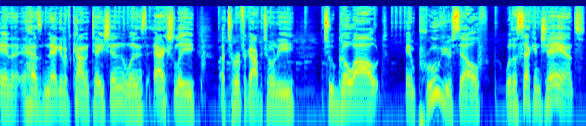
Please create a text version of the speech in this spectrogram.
and it has negative connotation when it's actually a terrific opportunity to go out and prove yourself with a second chance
